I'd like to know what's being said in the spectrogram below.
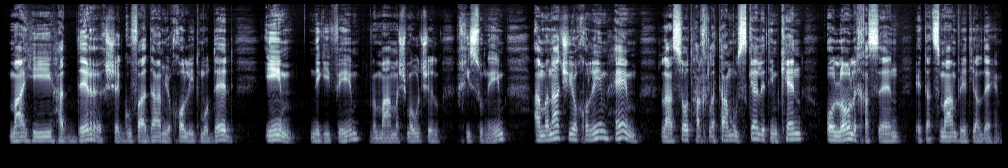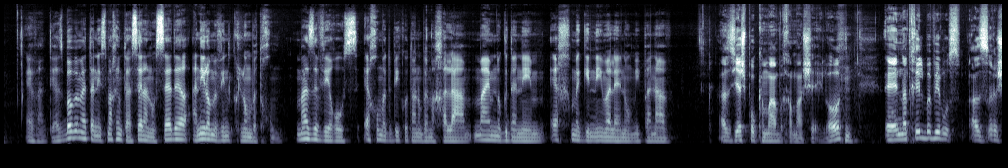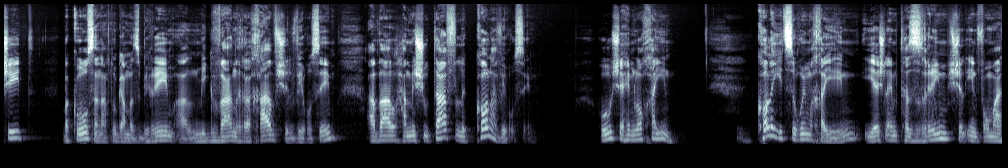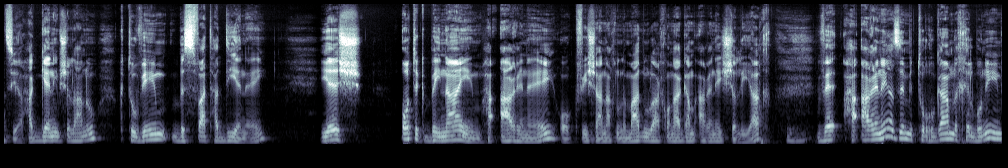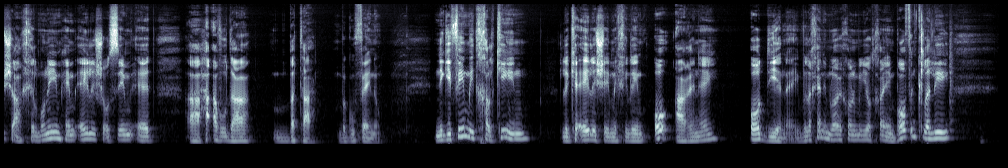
מהי הדרך שגוף האדם יכול להתמודד עם נגיפים ומה המשמעות של חיסונים, על מנת שיכולים הם לעשות החלטה מושכלת אם כן או לא לחסן את עצמם ואת ילדיהם. הבנתי. אז בוא באמת, אני אשמח אם תעשה לנו סדר. אני לא מבין כלום בתחום. מה זה וירוס? איך הוא מדביק אותנו במחלה? מה הם נוגדנים? איך מגינים עלינו מפניו? אז יש פה כמה וכמה שאלות. אה, נתחיל בווירוס. אז ראשית, בקורס אנחנו גם מסבירים על מגוון רחב של וירוסים, אבל המשותף לכל הווירוסים הוא שהם לא חיים. כל היצורים החיים, יש להם תזרים של אינפורמציה. הגנים שלנו כתובים בשפת ה-DNA, יש עותק ביניים ה-RNA, או כפי שאנחנו למדנו לאחרונה גם RNA שליח, mm-hmm. וה-RNA הזה מתורגם לחלבונים, שהחלבונים הם אלה שעושים את העבודה בתא, בגופנו. נגיפים מתחלקים לכאלה שמכילים או RNA או DNA, ולכן הם לא יכולים להיות חיים. באופן כללי,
